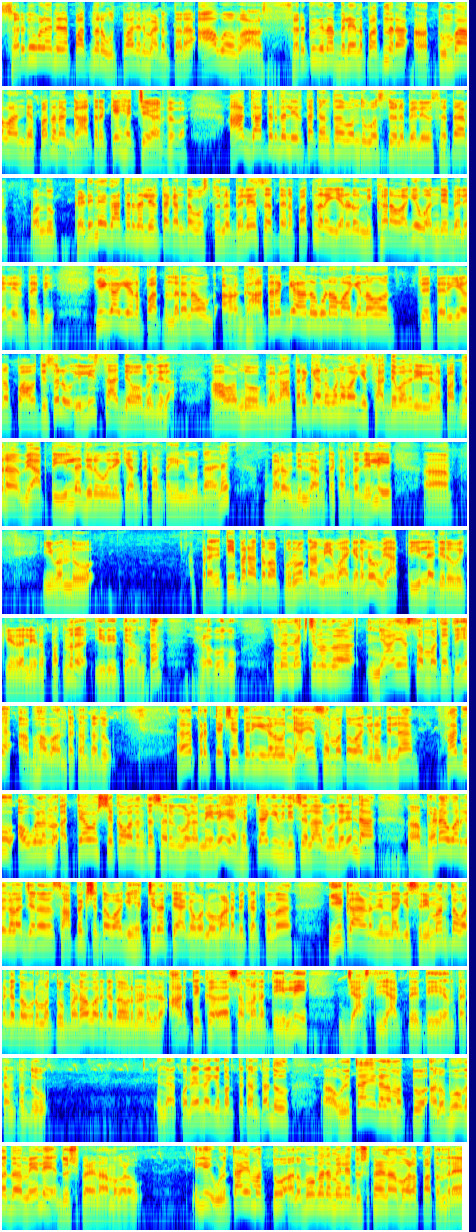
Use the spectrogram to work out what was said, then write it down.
ಸರಕುಗಳನ್ನೇನಪ್ಪ ಅಂತಂದ್ರೆ ಉತ್ಪಾದನೆ ಮಾಡಿರ್ತಾರೆ. ಆ ಸರಕುಗಿನ ಬೆಲೆ ಏನಪ್ಪ ಅಂತಂದ್ರೆ ತುಂಬ ಒಂದೇನಪ್ಪ ಅಂದ್ರೆ ಗಾತ್ರಕ್ಕೆ ಹೆಚ್ಚಿಗೆ ಆ ಗಾತ್ರದಲ್ಲಿ ಇರ್ತಕ್ಕಂಥ ಒಂದು ವಸ್ತುವಿನ ಬೆಲೆಯು ಸಹಿತ, ಒಂದು ಕಡಿಮೆ ಗಾತ್ರದಲ್ಲಿ ಇರ್ತಕ್ಕಂಥ ವಸ್ತುವಿನ ಬೆಲೆ ಸಹಿತ ಏನಪ್ಪ ಅಂತಂದ್ರೆ ಎರಡು ನಿಖರವಾಗಿ ಒಂದೇ ಬೆಲೆಯಲ್ಲಿ ಇರ್ತೈತಿ. ಹೀಗಾಗಿ ಏನಪ್ಪ ಅಂತಂದ್ರೆ ನಾವು ಗಾತ್ರಕ್ಕೆ ಅನುಗುಣವಾಗಿ ನಾವು ತೆರಿಗೆಯನ್ನು ಪಾವತಿಸಲು ಇಲ್ಲಿ ಸಾಧ್ಯವಾಗೋದಿಲ್ಲ ಆ ಒಂದು ಗಾತ್ರಕ್ಕೆ ಅನುಗುಣವಾಗಿ ಸಾಧ್ಯವಾದರೆ ಇಲ್ಲಿ ಅಂದ್ರೆ ವ್ಯಾಪ್ತಿ ಇಲ್ಲದಿರುವುದಕ್ಕೆ ಅಂತಕ್ಕಂಥ ಇಲ್ಲಿ ಉದಾಹರಣೆ ಬರುವುದಿಲ್ಲ ಅಂತಕ್ಕಂಥದ್ದು. ಇಲ್ಲಿ ಈ ಒಂದು ಪ್ರಗತಿಪರ ಅಥವಾ ಪುರೋಗಾಮಿವಾಗಿರಲು ವ್ಯಾಪ್ತಿ ಇಲ್ಲದಿರುವಿಕೆಯಲ್ಲಿ ಏನಪ್ಪ ಅಂದ್ರೆ ಈ ರೀತಿ ಅಂತ ಹೇಳ್ಬೋದು. ಇನ್ನು ನೆಕ್ಸ್ಟ್ ಏನಂದ್ರೆ ನ್ಯಾಯಸಮ್ಮತತೆಗೆ ಅಭಾವ ಅಂತಕ್ಕಂಥದ್ದು. ಅಪ್ರತ್ಯಕ್ಷ ತೆರಿಗೆಗಳು ನ್ಯಾಯಸಮ್ಮತವಾಗಿರುವುದಿಲ್ಲ ಹಾಗೂ ಅವುಗಳನ್ನು ಅತ್ಯವಶ್ಯಕವಾದಂಥ ಸರಕುಗಳ ಮೇಲೆ ಹೆಚ್ಚಾಗಿ ವಿಧಿಸಲಾಗುವುದರಿಂದ ಬಡ ವರ್ಗಗಳ ಜನರ ಸಾಪೇಕ್ಷಿತವಾಗಿ ಹೆಚ್ಚಿನ ತ್ಯಾಗವನ್ನು ಮಾಡಬೇಕಾಗ್ತದೆ. ಈ ಕಾರಣದಿಂದಾಗಿ ಶ್ರೀಮಂತ ವರ್ಗದವರು ಮತ್ತು ಬಡ ವರ್ಗದವರ ನಡುವಿನ ಆರ್ಥಿಕ ಅಸಮಾನತೆ ಇಲ್ಲಿ ಜಾಸ್ತಿ ಆಗ್ತೈತಿ ಅಂತಕ್ಕಂಥದ್ದು. ಇನ್ನು ಕೊನೆಯದಾಗಿ ಬರ್ತಕ್ಕಂಥದ್ದು ಉಳಿತಾಯಗಳ ಮತ್ತು ಅನುಭೋಗದ ಮೇಲೆ ದುಷ್ಪರಿಣಾಮಗಳು. ಇಲ್ಲಿ ಉಳಿತಾಯ ಮತ್ತು ಅನುಭೋಗದ ಮೇಲೆ ದುಷ್ಪರಿಣಾಮಗಳಪ್ಪ ಅಂತಂದರೆ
